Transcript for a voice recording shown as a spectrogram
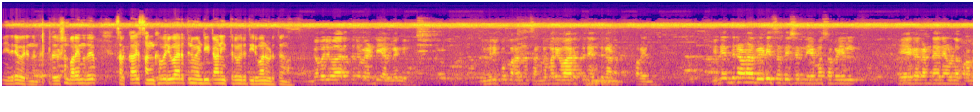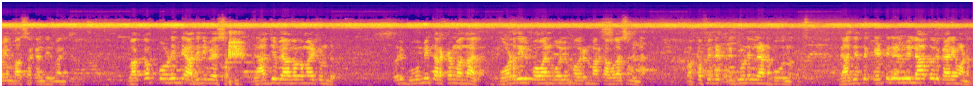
എതിരെ വരുന്നുണ്ട്. പ്രതിപക്ഷം പറയുന്നത് സർക്കാർ സംഘപരിവാരത്തിന് വേണ്ടിയിട്ടാണ് ഇത്തരം ഒരു തീരുമാനം എടുത്തതെന്ന്. സംഘപരിവാരത്തിന് വേണ്ടി അല്ലെങ്കിൽ ഇവരിപ്പോൾ പറയുന്ന സംഘപരിവാരത്തിന് എന്തിനാണ് പറയുന്നത്? പിന്നെ എന്തിനാണ് വി ഡി സതീശൻ നിയമസഭയിൽ ഏകകണ്ഠേനയുള്ള പ്രമേയം പാസ്സാക്കാൻ തീരുമാനിച്ചത്? വക്കഫ് ബോർഡിന്റെ അധിനിവേശം രാജ്യവ്യാപകമായിട്ടുണ്ട്. ഒരു ഭൂമി തർക്കം വന്നാൽ കോടതിയിൽ പോകാൻ പോലും പൗരന്മാർക്ക് അവകാശമില്ല. വക്കഫിന്റെ ട്രിബ്യൂണലിലാണ് പോകുന്നത്. രാജ്യത്ത് കേട്ടുകേൾവില്ലാത്ത ഒരു കാര്യമാണ്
